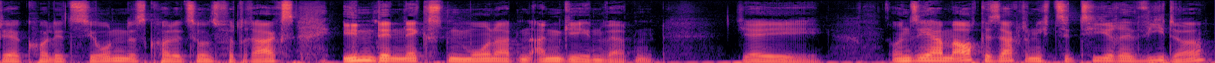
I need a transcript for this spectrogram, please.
der Koalition, des Koalitionsvertrags in den nächsten Monaten angehen werden. Yay. Und sie haben auch gesagt, und ich zitiere wieder,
